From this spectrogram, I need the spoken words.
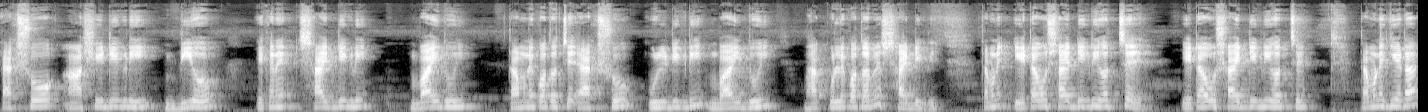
একশো আশি ডিগ্রি বিয়োগ এখানে ষাট ডিগ্রি বাই দুই। তার মানে কত হচ্ছে? একশো কুড়ি ডিগ্রি বাই দুই ভাগ করলে কত হবে? ষাট ডিগ্রি। তার মানে এটাও ষাট ডিগ্রি হচ্ছে, এটাও ষাট ডিগ্রি হচ্ছে। তার মানে কি এটা?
